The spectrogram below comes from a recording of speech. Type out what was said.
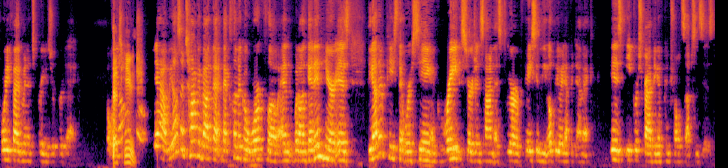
45 minutes per user per day. That's also, huge. Yeah, we also talk about that, that clinical workflow. And what I'll get in here is the other piece that we're seeing a great surgence on as we're facing the opioid epidemic is e-prescribing of controlled substances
